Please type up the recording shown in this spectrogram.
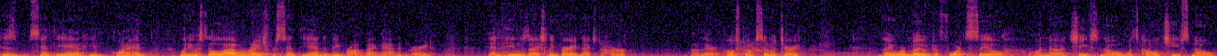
his Cynthia Ann, he, Quanah had, when he was still alive, arranged for Cynthia Ann to be brought back down and buried. And he was actually buried next to her uh, there at Post Oak Cemetery. They were moved to Fort Sill on uh, Chiefs Knoll, what's called Chiefs Knoll.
